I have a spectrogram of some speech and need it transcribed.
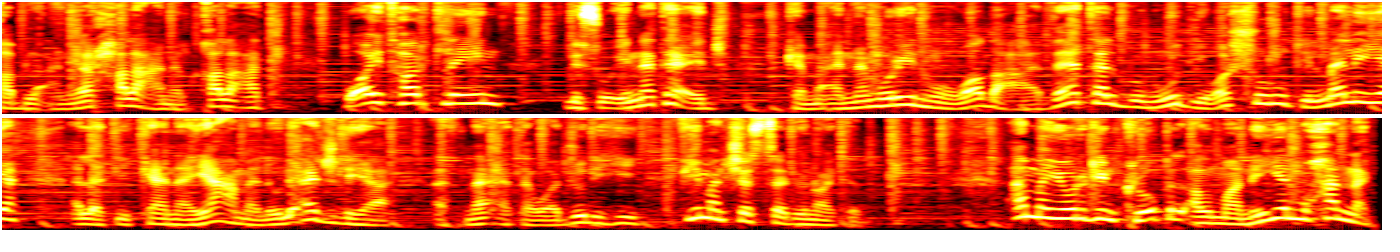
قبل أن يرحل عن القلعة وايت هارت لين لسوء النتائج. كما أن مورينهو وضع ذات البنود والشروط المالية التي كان يعمل لأجلها أثناء تواجده في مانشستر يونايتد. أما يورجن كلوب الألماني المحنك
